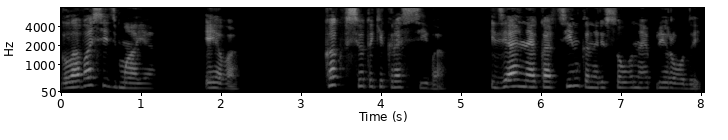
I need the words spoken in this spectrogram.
Глава седьмая. Эва. Как все-таки красиво. Идеальная картинка, нарисованная природой.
